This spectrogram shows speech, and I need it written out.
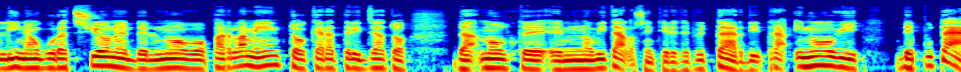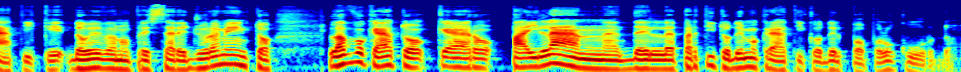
l'inaugurazione del nuovo Parlamento caratterizzato da molte eh, novità, lo sentirete più tardi, tra i nuovi deputati che dovevano prestare giuramento l'avvocato Caro Paylan del Partito Democratico del Popolo Curdo.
